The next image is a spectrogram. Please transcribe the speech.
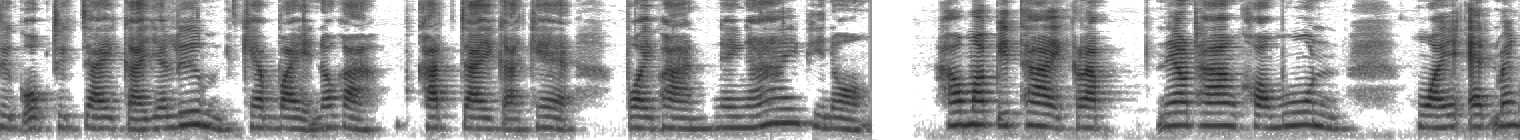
ถึกอกถึกใจก็อย่าลืมแคปไว้เนาะค่ะ คัดใจก็แค่ปล่อยผ่านง่ายๆพี่น้องเฮามาปิดท้ายกลับแนวทางข้อมูลหวยแอดแมง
